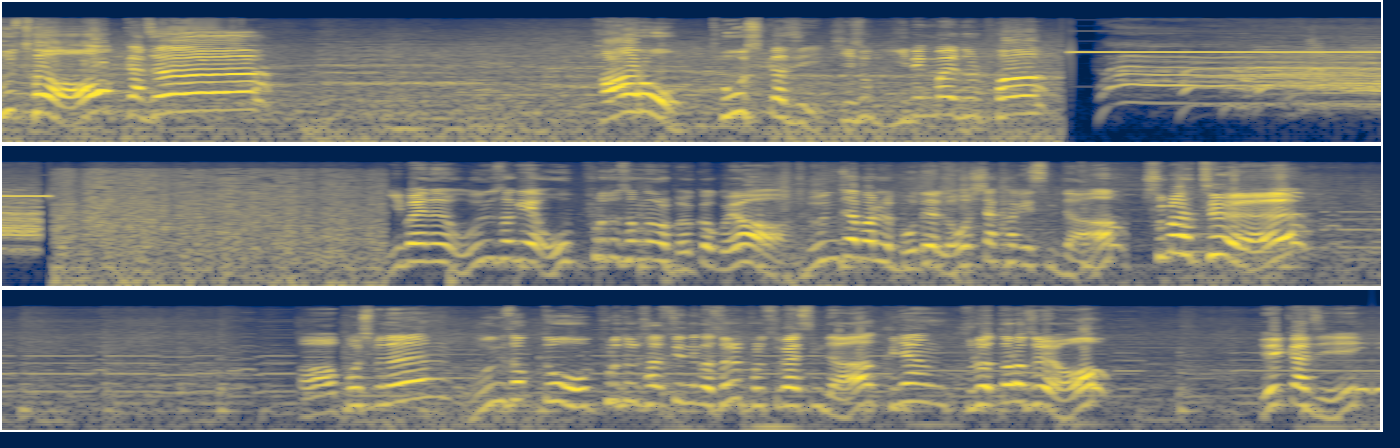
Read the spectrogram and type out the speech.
부스터! 가자 바로 도시까지 시속 200마일 돌파. 이번에는 운석의 오프로드 성능을 볼 거고요. 룬자발을 모델로 시작하겠습니다. 출발 하트! 어 보시면은 운석도 오프로드를 탈 수 있는 것을 볼 수가 있습니다. 그냥 굴러 떨어져요 여기까지.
